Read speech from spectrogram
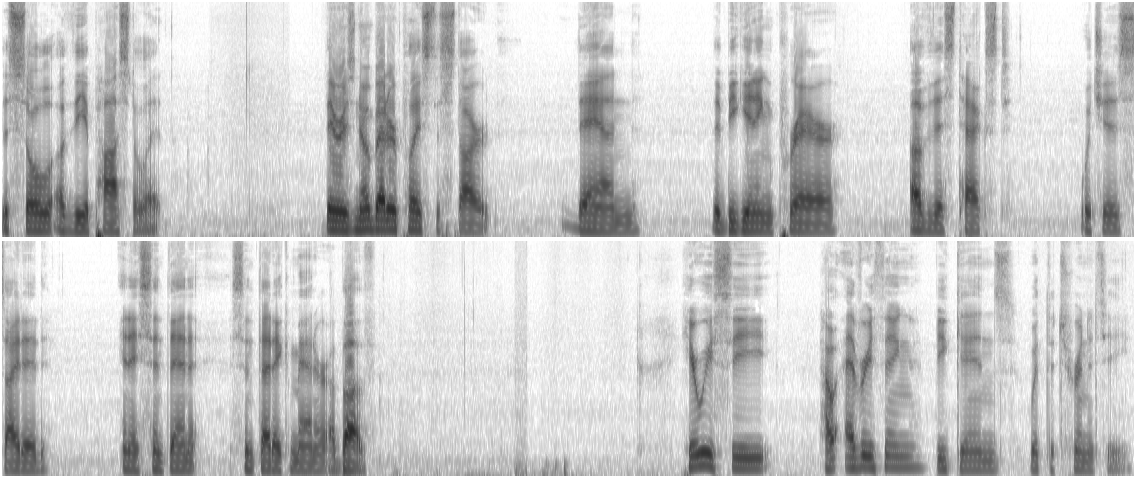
the soul of the apostolate. There is no better place to start than the beginning prayer of this text, which is cited in a synthetic manner above. Here we see how everything begins with the Trinity.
